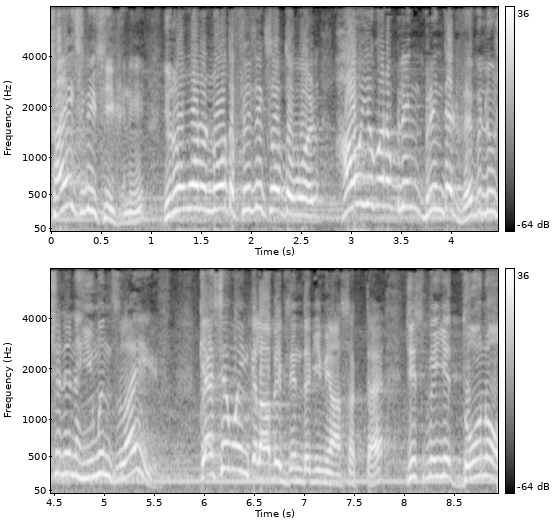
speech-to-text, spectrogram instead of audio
سائنس نہیں سیکھنی you don't want know the physics of the world how you gonna bring bring that revolution in humans life کیسے وہ انقلاب ایک زندگی میں آ سکتا ہے، جس میں یہ دونوں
